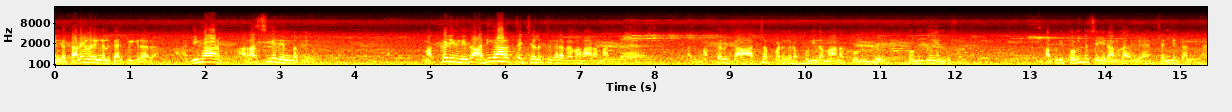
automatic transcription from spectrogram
எங்கள் தலைவர் எங்களுக்கு கற்பிக்கிறாரு அதிகாரம் அரசியல் என்பது மக்களின் மீது அதிகாரத்தை செலுத்துகிற விவகாரம் அல்ல. அது மக்களுக்கு ஆற்றப்படுகிற புனிதமான தொண்டு தொண்டு என்று சொல்றாங்க. அப்படி தொண்டு செய்கிறாங்களா அவங்க செஞ்சிருக்காங்களா?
